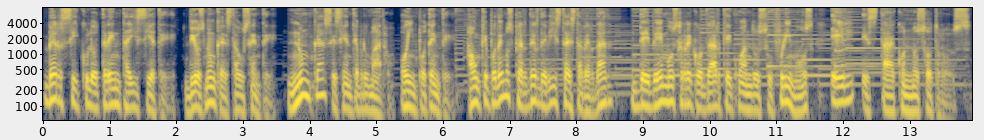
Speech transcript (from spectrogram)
versículo 37. Dios nunca está ausente, nunca se siente abrumado o impotente. Aunque podemos perder de vista esta verdad, debemos recordar que cuando sufrimos, Él está con nosotros.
